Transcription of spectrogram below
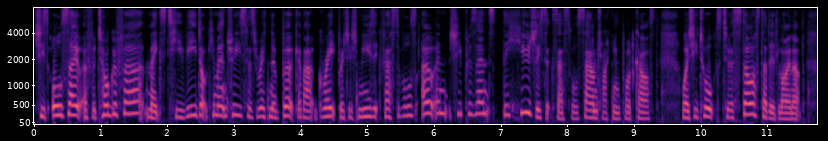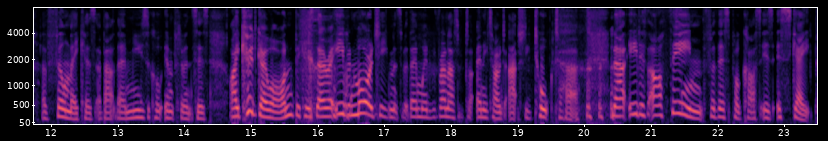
She's also a photographer, makes TV documentaries, has written a book about great British music festivals. Oh, and she presents the hugely successful Soundtracking podcast, where she talks to a star studded lineup of filmmakers about their musical influences. I could go on because there are even more achievements, but then we'd run out of t- any time to actually talk to her. now, Edith, our theme for this podcast is escape.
